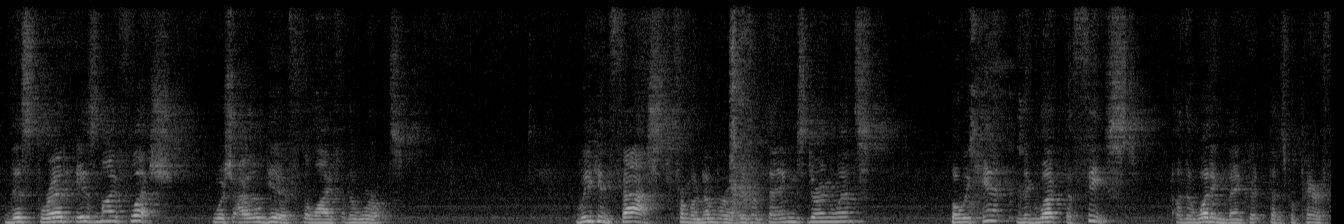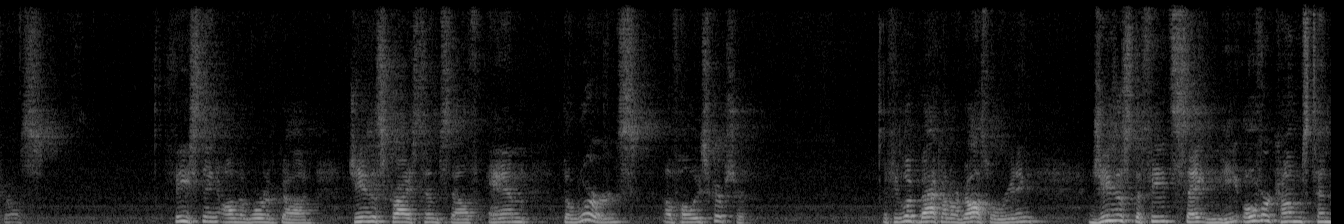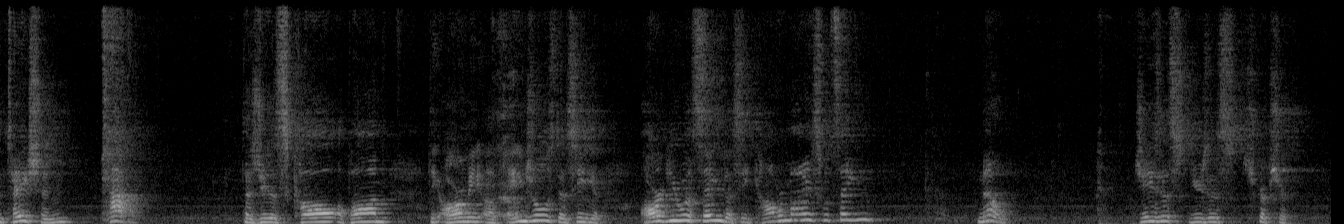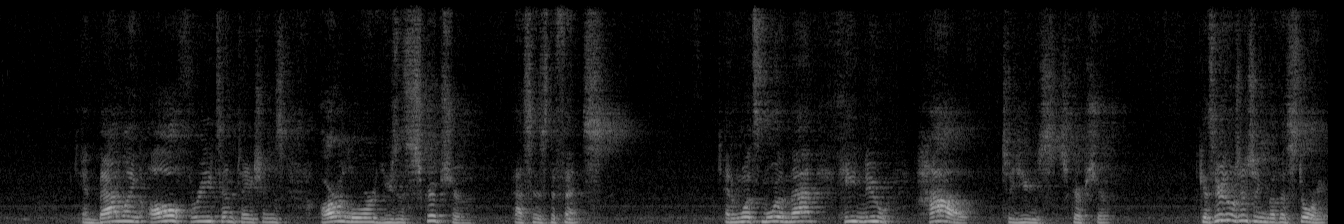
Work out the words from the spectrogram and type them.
This bread is my flesh, which I will give for the life of the world. We can fast from a number of different things during Lent, but we can't neglect the feast of the wedding banquet that is prepared for us. Feasting on the Word of God, Jesus Christ Himself, and the words of Holy Scripture. If you look back on our gospel reading, Jesus defeats Satan. He overcomes temptation. How? Does Jesus call upon the army of angels? Does he argue with Satan? Does he compromise with Satan? No. Jesus uses Scripture. In battling all three temptations, our Lord uses Scripture as his defense. And what's more than that, he knew how to use Scripture. Because here's what's interesting about this story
